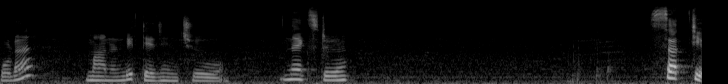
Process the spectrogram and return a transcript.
కూడా మా నుండి త్యజించు। నెక్స్ట్ సత్య.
